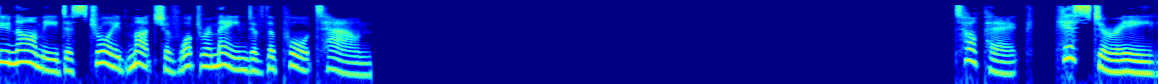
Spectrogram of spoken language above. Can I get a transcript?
tsunami destroyed much of what remained of the port town. Topic: History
